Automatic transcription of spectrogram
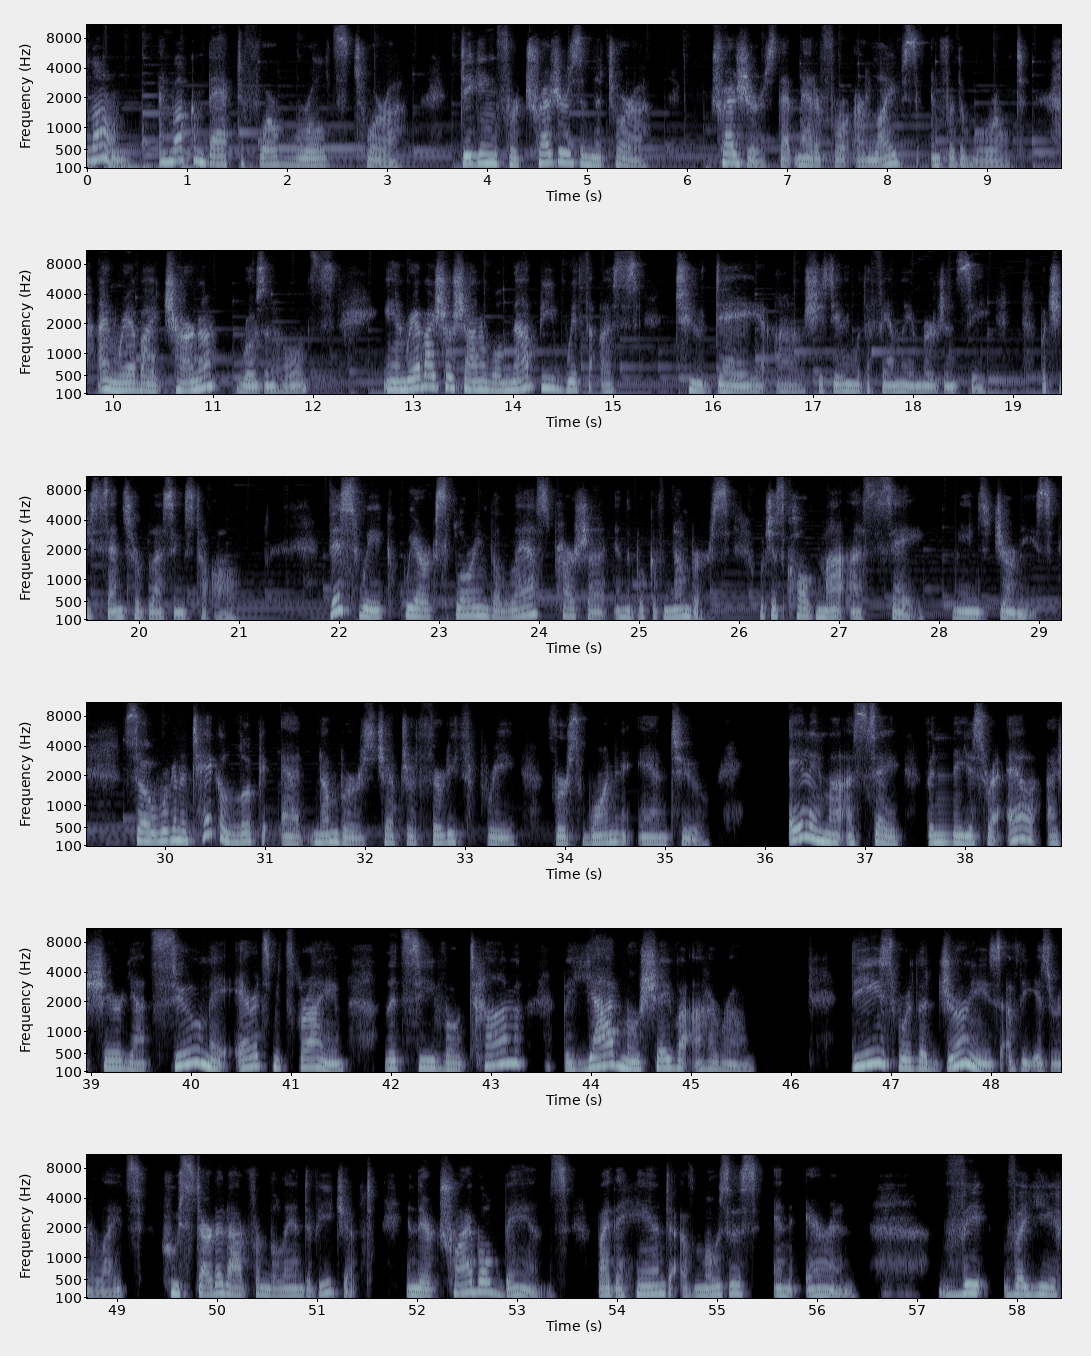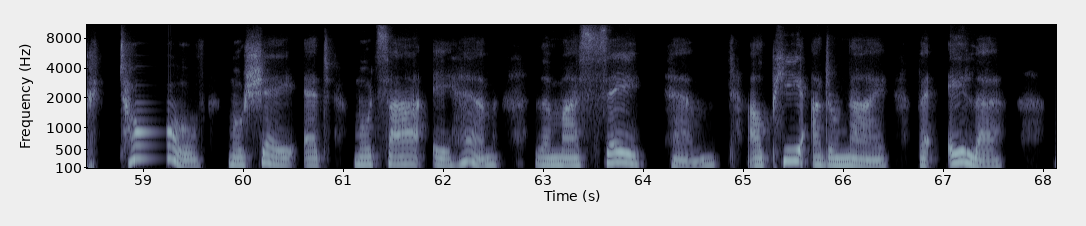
Shalom, and welcome back to Four Worlds Torah, digging for treasures in the Torah, treasures that matter for our lives and for the world. I'm Rabbi Charna Rosenholtz, and Rabbi Shoshana will not be with us today. Uh, she's dealing with a family emergency, but she sends her blessings to all. This week, we are exploring the last parsha in the book of Numbers, which is called Masei means journeys. So we're going to take a look at Numbers chapter 33, verse 1 and 2. Ele Mitzrayim. These were the journeys of the Israelites who started out from the land of Egypt in their tribal bands by the hand of Moses and Aaron. Vayichtov Moshe et Motzaehem lemasehem al pi Adonai ve'ela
